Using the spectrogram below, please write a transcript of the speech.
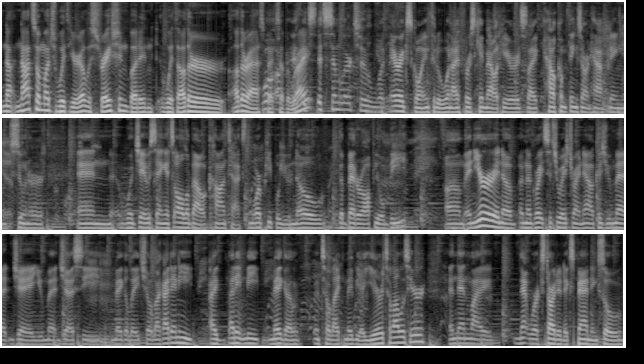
Not, not so much with your illustration, but in with other other aspects Well, of it, uh, right? It's, it's similar to what Eric's going through when I first came out here. It's like, how come things aren't happening Yeah. sooner? And what Jay was saying, it's all about context. The more people you know, the better off you'll be. Um, and you're in a, in a great situation right now because you met Jay, you met Jesse, Mega Late Show. Like I didn't eat, I, I didn't meet Mega until like maybe a year till I was here, and then my network started expanding. So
